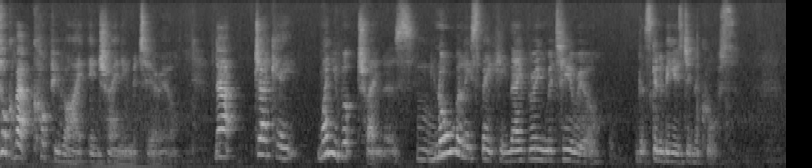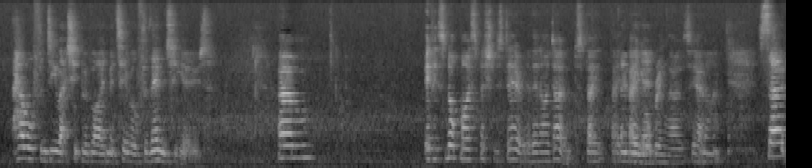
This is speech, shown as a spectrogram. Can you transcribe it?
talk about copyright in training material. Now, Jackie, when you book trainers, Hmm. normally speaking, they bring material that's going to be used in the course. How often do you actually provide material for them to use? Um, if it's not my specialist area, then I don't. They they, They they, will bring those. Yeah. Right. So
